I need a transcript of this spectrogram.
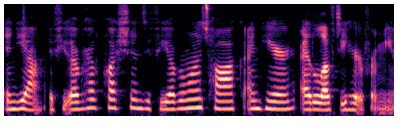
And yeah, if you ever have questions, if you ever want to talk, I'm here. I'd love to hear from you.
